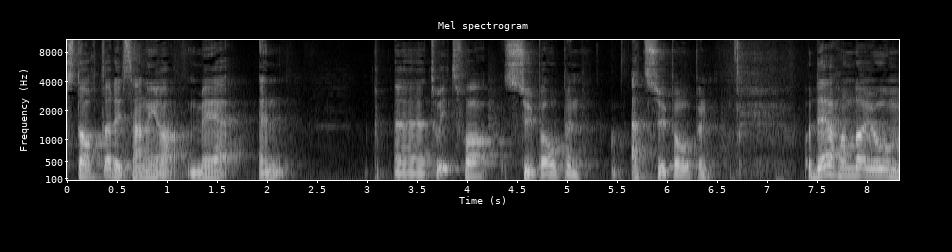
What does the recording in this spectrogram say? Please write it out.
starta de sendinga med en uh, tweet fra Superhopen. At Superhopen. Og det handler jo om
